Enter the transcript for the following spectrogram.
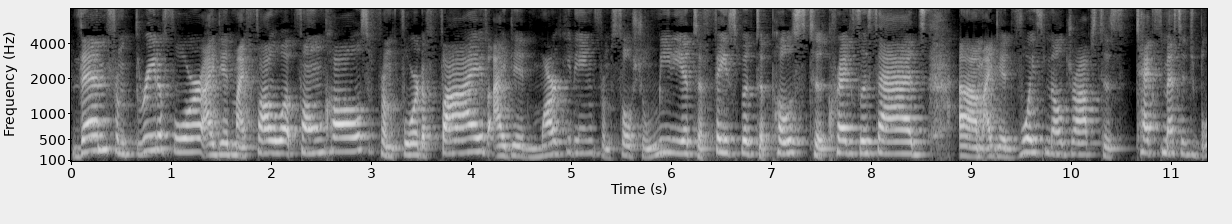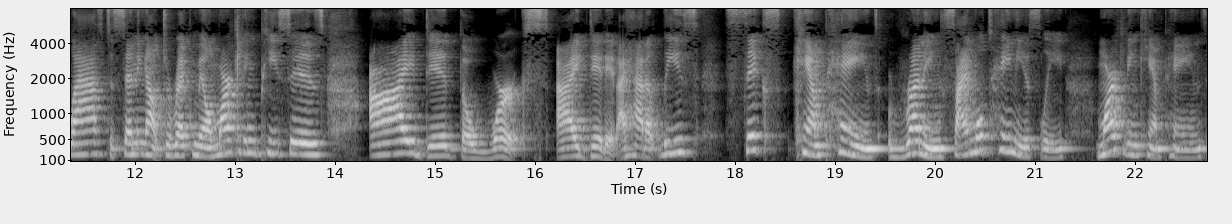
Then from three to four, I did my follow up phone calls. From four to five, I did marketing from social media to Facebook to posts to Craigslist ads. Um, I did voicemail drops to text message blasts to sending out direct mail marketing pieces. I did the works. I did it. I had at least six campaigns running simultaneously marketing campaigns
